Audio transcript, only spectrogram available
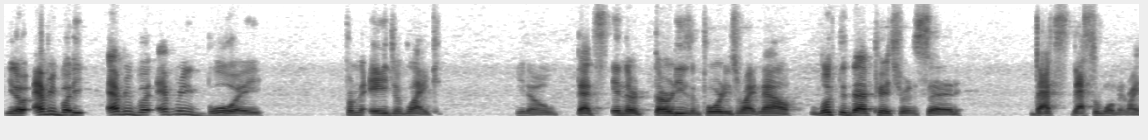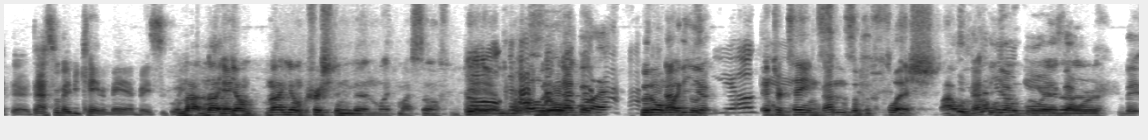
You know, everybody, everybody, every boy from the age of like, you know, that's in their 30s and 40s right now looked at that picture and said, "That's that's the woman right there." That's when they became a man, basically. Not not And- young not young Christian men like myself who Yeah, Oh, don't, God. who don't, Not the- who don't like the the, young- Yeah, okay. entertain Not- sins of the flesh. I was, not the young boys at, that were they,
